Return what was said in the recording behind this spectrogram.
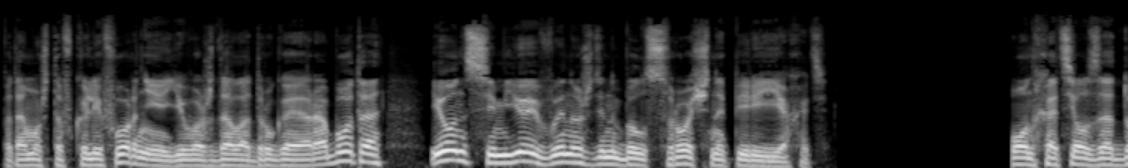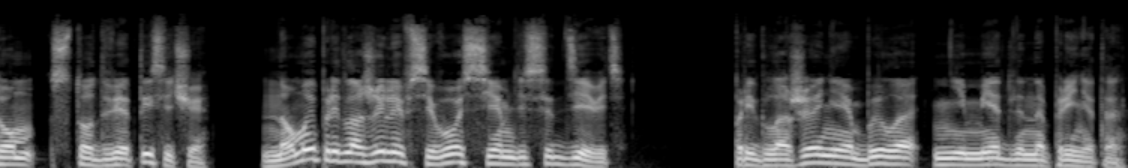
потому что в Калифорнии его ждала другая работа, и он с семьей вынужден был срочно переехать. Он хотел за дом 102 тысячи, но мы предложили всего 79. Предложение было немедленно принято.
